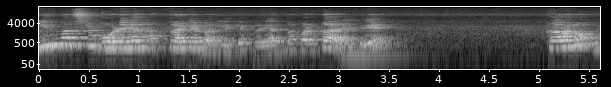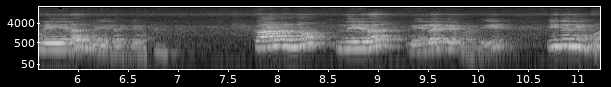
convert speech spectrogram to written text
ಇನ್ನಷ್ಟು ಗೋಡೆಯ ಹತ್ತಿರಕ್ಕೆ ಬರಲಿಕ್ಕೆ ಪ್ರಯತ್ನ ಪಡ್ತಾ ಇದೆ ಕಾಲು ನೇರ ಮೇಲಕ್ಕೆ. ಕಾಲನ್ನು ನೇರ ಮೇಲಕ್ಕೆ ಮಾಡಿ. ಈಗ ನಿಮ್ಮ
